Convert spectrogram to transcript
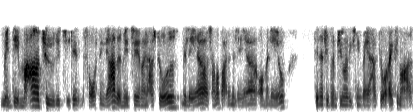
men det er meget tydeligt i den forskning, jeg har været med til, når jeg har stået med lærere og samarbejdet med lærere om at lave den her type undervisning, hvad jeg har gjort rigtig meget,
